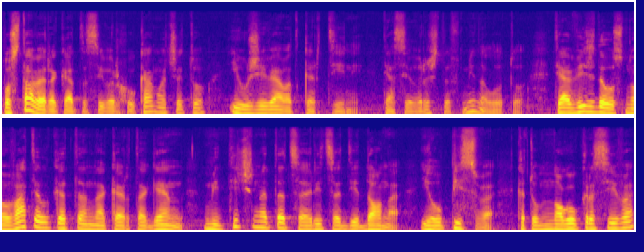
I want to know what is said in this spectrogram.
поставя ръката си върху камъчето и оживяват картини. Тя се връща в миналото. Тя вижда основателката на Картаген, митичната царица Дидона, и описва като много красива,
